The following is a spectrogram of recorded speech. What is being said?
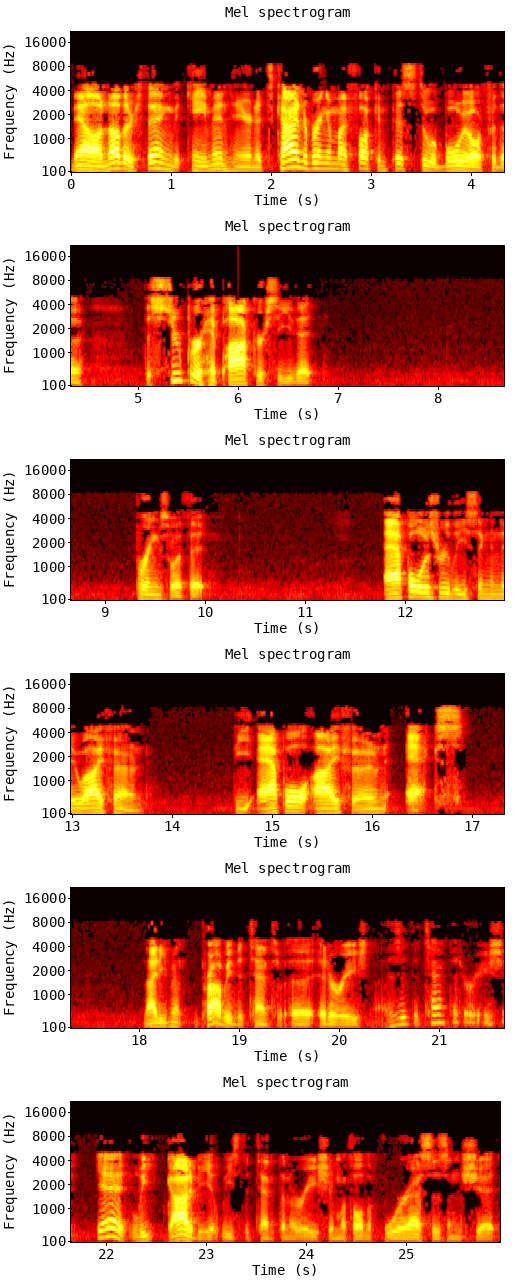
Now another thing that came in here, and it's kind of bringing my fucking piss to a boil for the the super hypocrisy that brings with it. Apple is releasing a new iPhone, the Apple iPhone X. Not even probably the tenth uh, iteration. Is it the tenth iteration? Yeah, at least got to be at least the tenth iteration with all the four S's and shit.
